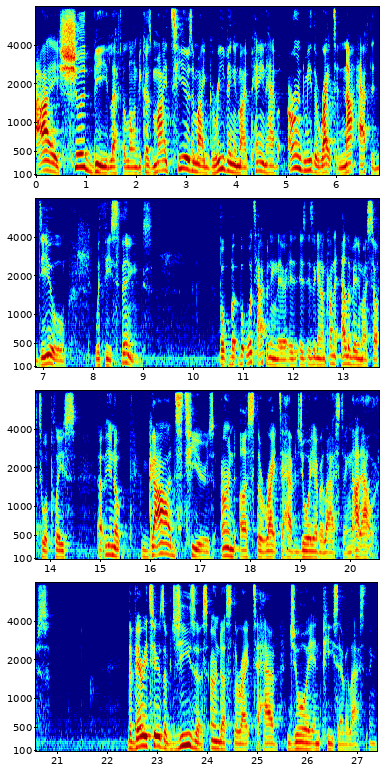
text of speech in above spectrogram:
I should be left alone because my tears and my grieving and my pain have earned me the right to not have to deal with these things. But, but, but what's happening there is, is, is again, I'm kind of elevating myself to a place, uh, you know, God's tears earned us the right to have joy everlasting, not ours. The very tears of Jesus earned us the right to have joy and peace everlasting.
